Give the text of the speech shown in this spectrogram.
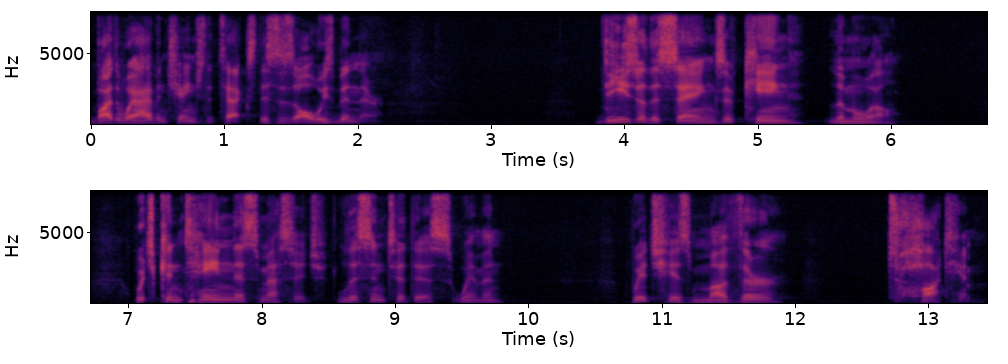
by the way, I haven't changed the text. This has always been there. These are the sayings of King Lemuel, which contain this message. Listen to this, women, which his mother taught him.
